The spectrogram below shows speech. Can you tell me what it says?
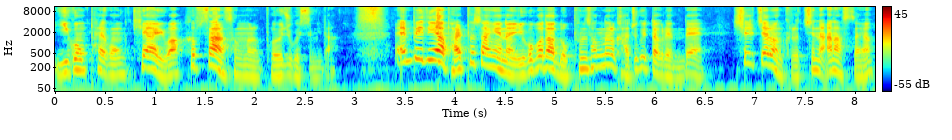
2080 Ti와 흡사한 성능을 보여주고 있습니다. 엔비디아 발표상에는 이거보다 높은 성능을 가지고 있다 그랬는데 실제로는 그렇지는 않았어요.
